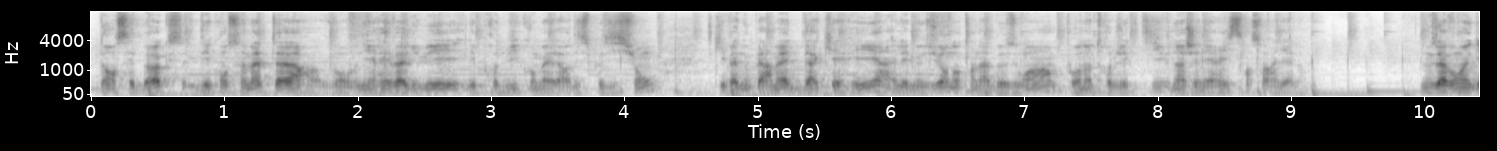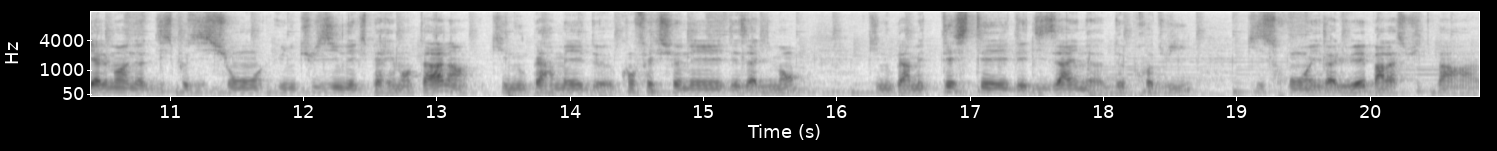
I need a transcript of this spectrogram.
Dans ces box, des consommateurs vont venir évaluer les produits qu'on met à leur disposition, ce qui va nous permettre d'acquérir les mesures dont on a besoin pour notre objectif d'ingénierie sensorielle. Nous avons également à notre disposition une cuisine expérimentale qui nous permet de confectionner des aliments, qui nous permet de tester des designs de produits qui seront évalués par la suite par,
